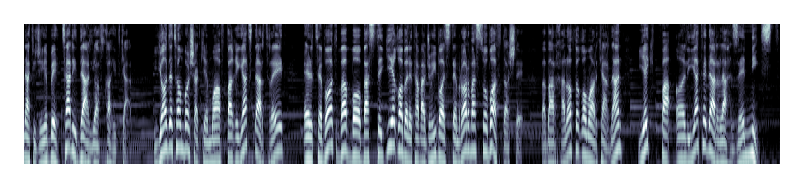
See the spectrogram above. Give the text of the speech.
نتیجه بهتری دریافت خواهید کرد. یادتان باشد که موفقیت در ترید ارتباط و وابستگی قابل توجهی با استمرار و ثبات داشته و برخلاف قمار کردن یک فعالیت در لحظه نیست.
